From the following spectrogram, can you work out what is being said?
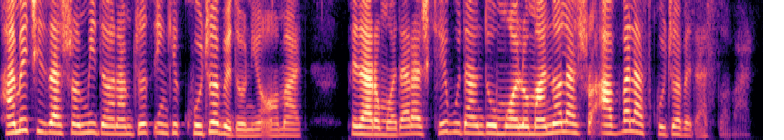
همه چیزش را می‌دانم جز اینکه کجا به دنیا آمد. پدر و مادرش که بودند و مال و منالش را اول از کجا به دست آورد.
